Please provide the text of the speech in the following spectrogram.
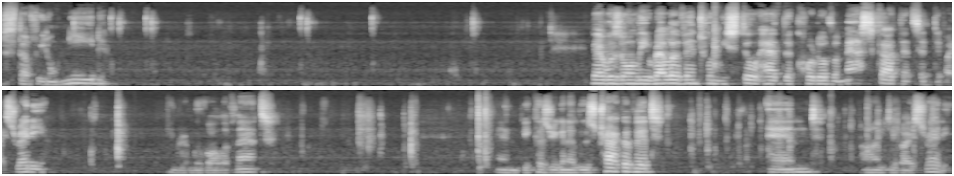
stuff we don't need. That was only relevant when we still had the Cordova mascot that said device ready. Can remove all of that. And because you're going to lose track of it, end on device ready.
